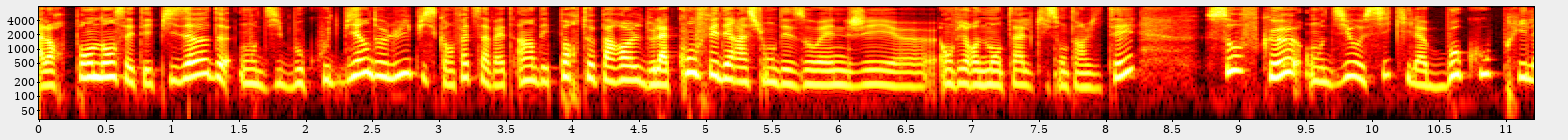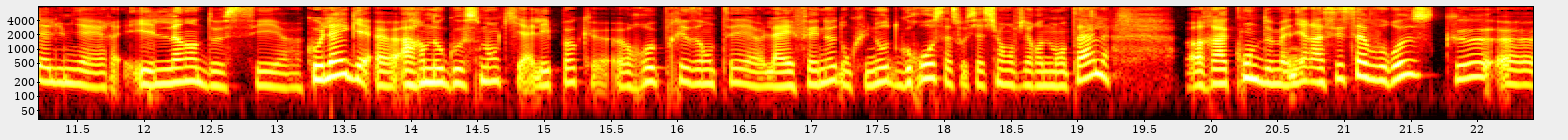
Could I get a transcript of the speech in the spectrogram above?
Alors pendant cet épisode, on dit beaucoup de bien de lui puisqu'en fait ça va être un des porte-parole de la Confédération des ONG euh, environnementales qui sont invitées. Sauf que on dit aussi qu'il a beaucoup pris la lumière et l'un de ses euh, collègues, euh, Arnaud Gossman, qui à l'époque représentait la FNE, donc une autre grosse association environnementale, raconte de manière assez savoureuse que, euh,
